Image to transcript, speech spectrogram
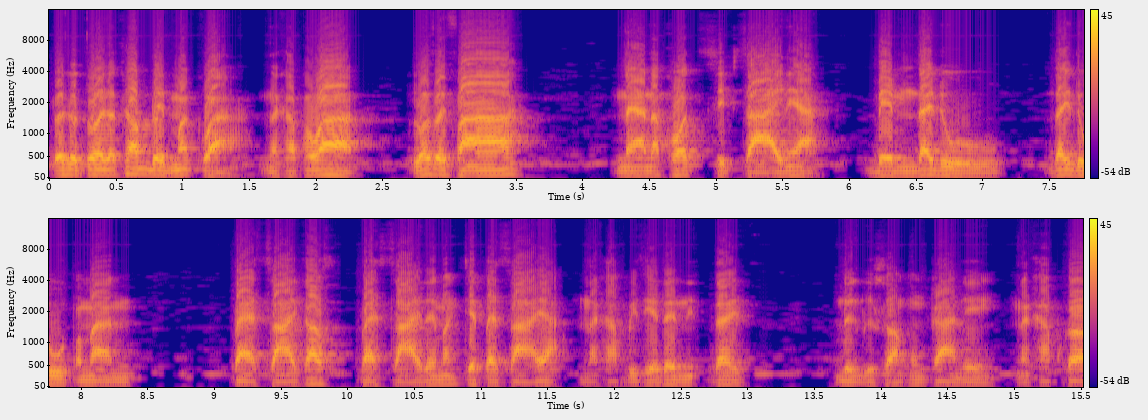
โดยส่วนตัวจะชอบเบนมากกว่านะครับ เพราะว่ารถไฟฟ้าในอนาคต 10 สายเนี่ย เบมได้ดูได้ดูประมาณ 8 สาย9 8สายได้มั้ง7 8 สายอะนะครับ BTS ได้ได้หนึ่งหรือสองโครงการเองนะครับ ก็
